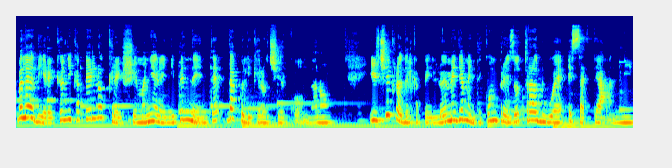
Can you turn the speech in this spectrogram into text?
Vale a dire che ogni capello cresce in maniera indipendente da quelli che lo circondano. Il ciclo del capello è mediamente compreso tra 2 e 7 anni.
